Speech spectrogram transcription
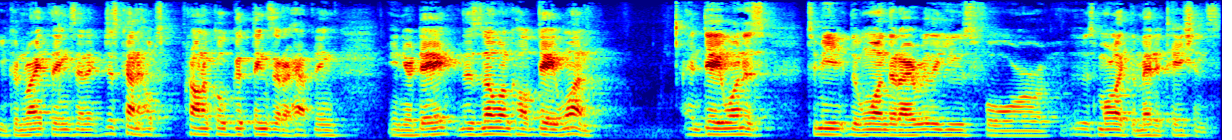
you can write things and it just kind of helps chronicle good things that are happening in your day. There's no one called day one. And day one is to me the one that i really use for it's more like the meditations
